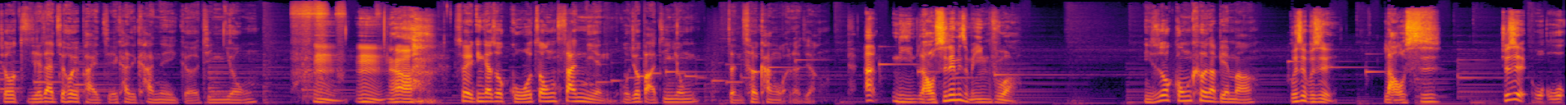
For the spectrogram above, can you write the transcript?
就直接在最后一排直接开始看那个金庸，嗯嗯啊，所以应该说国中三年我就把金庸整册看完了，这样。啊，你老师那边怎么应付啊？你是说功课那边吗？不是不是，老师就是我我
